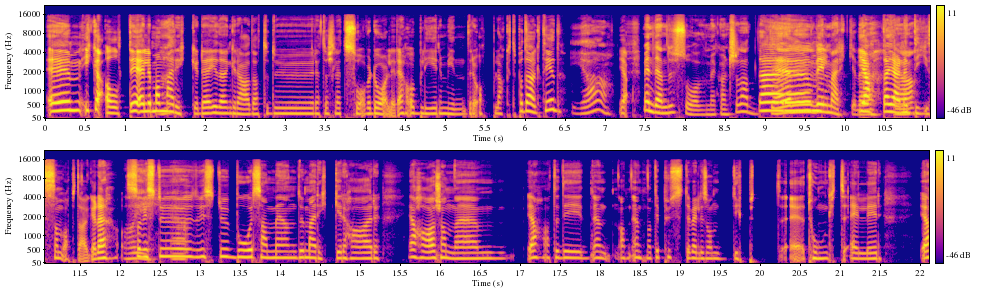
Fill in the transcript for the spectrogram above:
Em, ikke alltid, eller man merker det i den grad at du rett og slett sover dårligere og blir mindre opplagt på dagtid. Ja. Ja. Men den du sover med, kanskje, da, der, den um, vil merke det. Ja, det er gjerne Ja. de som oppdager det. så hvis du, ja. hvis du bor sammen med en du merker har, har sånne Ja, at de, enten at de puster veldig sånn dypt, eh, tungt, eller ja,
